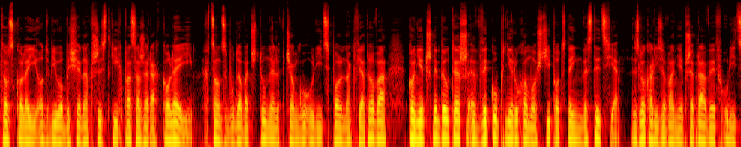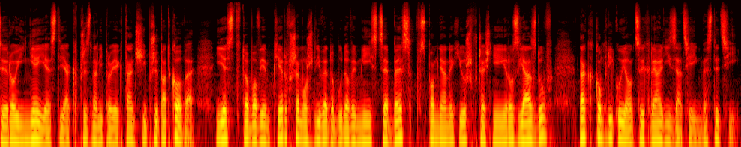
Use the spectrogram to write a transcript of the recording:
To z kolei odbiłoby się na wszystkich pasażerach kolei. Chcąc budować tunel w ciągu ulic Polna Kwiatowa, konieczny był też wykup nieruchomości pod te inwestycje. Zlokalizowanie przeprawy w ulicy Roi nie jest, jak przyznali projektanci, przypadkowe. Jest to bowiem pierwsze możliwe do budowy miejsce bez wspomnianych już wcześniej rozjazdów, tak komplikujących realizację inwestycji.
